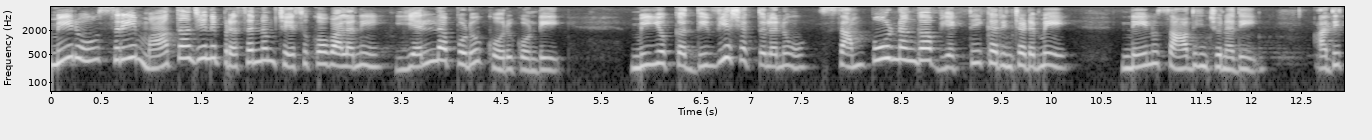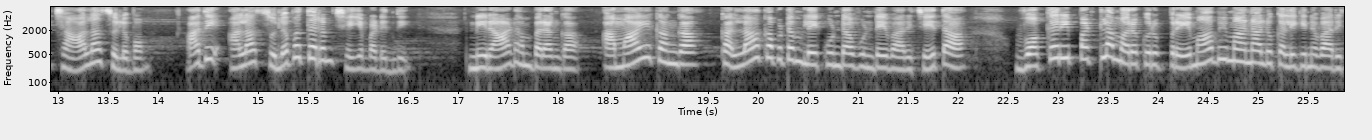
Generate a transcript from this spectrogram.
మీరు శ్రీ మాతాజీని ప్రసన్నం చేసుకోవాలని ఎల్లప్పుడూ కోరుకోండి. మీ యొక్క దివ్య శక్తులను సంపూర్ణంగా వ్యక్తీకరించడమే నేను సాధించున్నది అది చాలా సులభం. అది అలా సులభతరం చేయబడింది. నిరాడంబరంగా అమాయకంగా కల్లాకపటం లేకుండా ఉండే వారి చేత ఒకరి పట్ల మరొకరు ప్రేమాభిమానాలు కలిగిన వారి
